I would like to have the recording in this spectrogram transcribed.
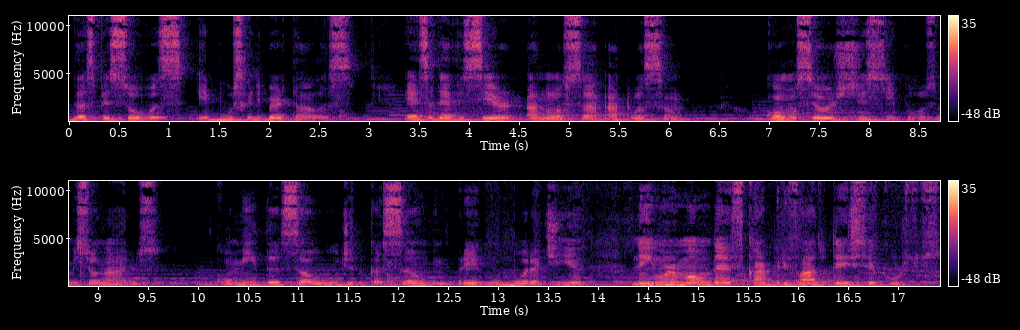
das pessoas e busca libertá-las. Essa deve ser a nossa atuação, como seus discípulos missionários. Comida, saúde, educação, emprego, moradia. Nenhum irmão deve ficar privado destes recursos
